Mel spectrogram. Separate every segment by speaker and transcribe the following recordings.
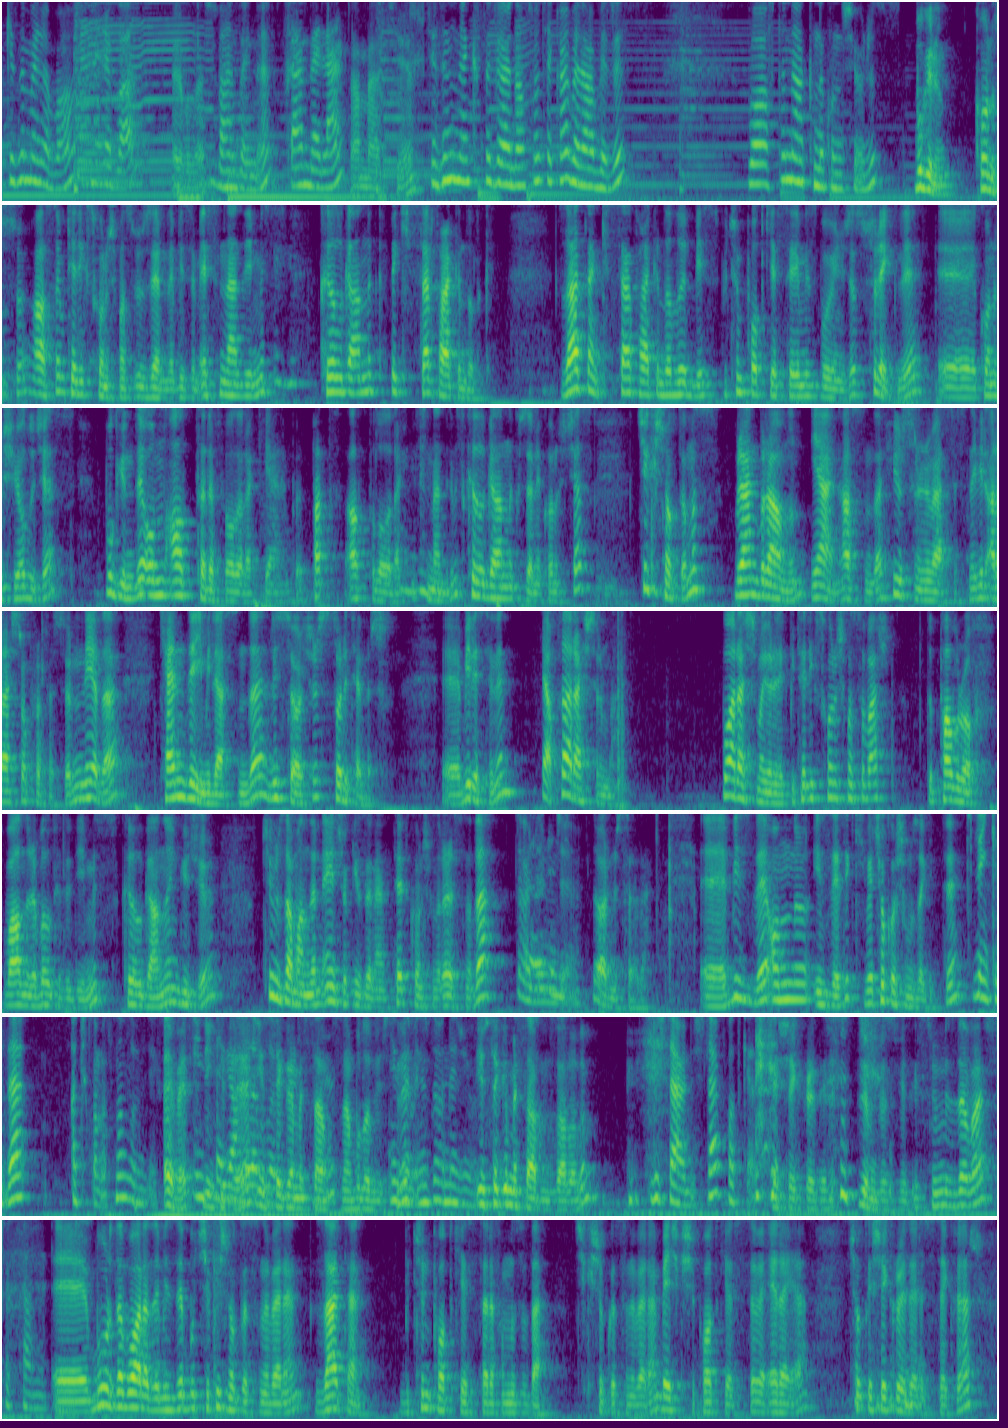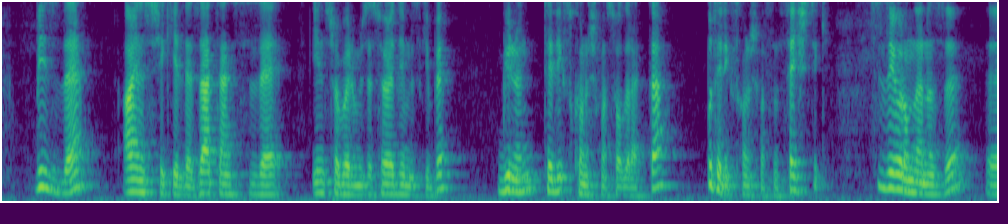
Speaker 1: Herkese merhaba.
Speaker 2: Merhaba,
Speaker 3: Merhabalar.
Speaker 1: Ben Zeynep.
Speaker 2: ben Belen.
Speaker 3: Ben Berke.
Speaker 1: Sizinle kısa bir aradan sonra tekrar beraberiz. Bu hafta ne hakkında konuşuyoruz?
Speaker 3: Bugünün konusu aslında bir TEDx konuşması üzerine bizim esinlendiğimiz kırılganlık ve kişisel farkındalık. Zaten kişisel farkındalığı biz bütün podcastlerimiz boyunca sürekli e, konuşuyor olacağız. Bugün de onun alt tarafı olarak yani pat alt dal olarak isimlendirdiğimiz kırılganlık üzerine konuşacağız. Çıkış noktamız Brand Brown'un yani aslında Houston Üniversitesi'nde bir araştırma profesörünün ya da kendi deyimiyle aslında researcher, storyteller e, birisinin yaptığı araştırma. Bu araştırma yönelik bir TEDx konuşması var. The Power of Vulnerability dediğimiz kırılganlığın gücü. Tüm zamanların en çok izlenen TED konuşmaları arasında da
Speaker 1: Dördüncü.
Speaker 3: dördüncü sırada. Ee, biz de onu izledik ve çok hoşumuza gitti.
Speaker 1: Linki de açıklamasında bulabileceksiniz.
Speaker 3: Evet, linki de Instagram hesabımızdan bulabilirsiniz.
Speaker 1: İzlemenizi öneriyorum.
Speaker 3: Instagram hesabımızı alalım.
Speaker 1: Dişler Dişler Podcast.
Speaker 3: Teşekkür ederiz. Dümdüz bir ismimiz de var.
Speaker 1: Çok tahmin.
Speaker 3: Ee, burada bu arada bize bu çıkış noktasını veren zaten bütün podcast tarafımızı da çıkış noktasını veren 5 kişi podcast'te ve Era'ya çok, teşekkür,
Speaker 1: teşekkür
Speaker 3: ederiz
Speaker 1: ederiz.
Speaker 3: tekrar. Biz de aynı şekilde zaten size intro bölümümüzde söylediğimiz gibi günün TEDx konuşması olarak da bu TEDx konuşmasını seçtik. Siz de yorumlarınızı e,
